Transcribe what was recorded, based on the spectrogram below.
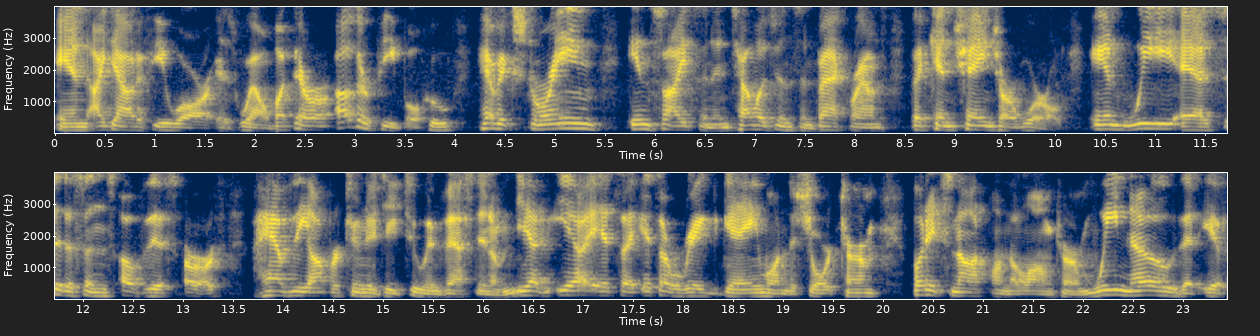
and i doubt if you are as well but there are other people who have extreme insights and intelligence and backgrounds that can change our world. And we, as citizens of this earth, have the opportunity to invest in them. Yeah, yeah, it's a it's a rigged game on the short term, but it's not on the long term. We know that if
